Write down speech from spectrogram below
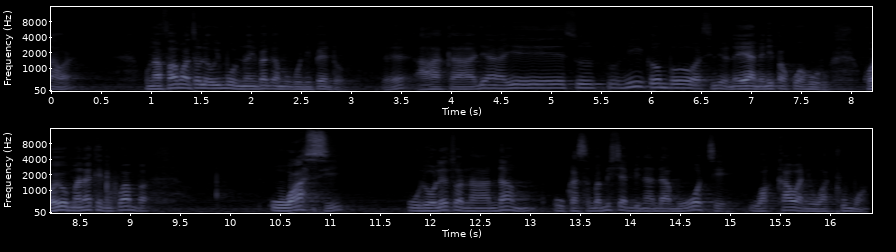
Sawa? Unafahamu hata ule wimbo unaimbaga mungu ni pendo? Eh? akaja yesu kunikomboa sindio na yeye amenipa kuwa huru. Kwa hiyo maanaake ni kwamba uasi ulioletwa na adamu ukasababisha binadamu wote wakawa ni watumwa.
